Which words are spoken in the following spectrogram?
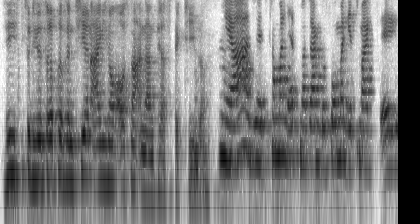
siehst du dieses Repräsentieren eigentlich noch aus einer anderen Perspektive? Ja, also jetzt kann man erstmal sagen, bevor man jetzt mal äh,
